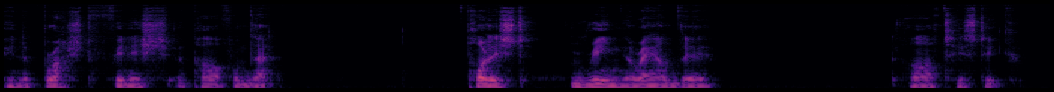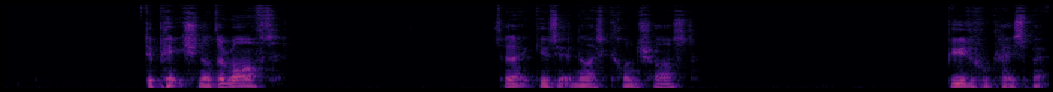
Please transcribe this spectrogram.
in a brushed finish apart from that polished ring around the artistic depiction of the raft. So that gives it a nice contrast. Beautiful case back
